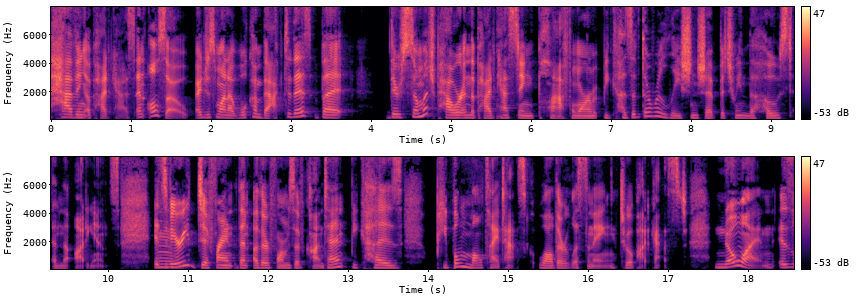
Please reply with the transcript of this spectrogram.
having a podcast, and also I just want to, we'll come back to this, but there's so much power in the podcasting platform because of the relationship between the host and the audience. It's mm. very different than other forms of content because people multitask while they're listening to a podcast. No one is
